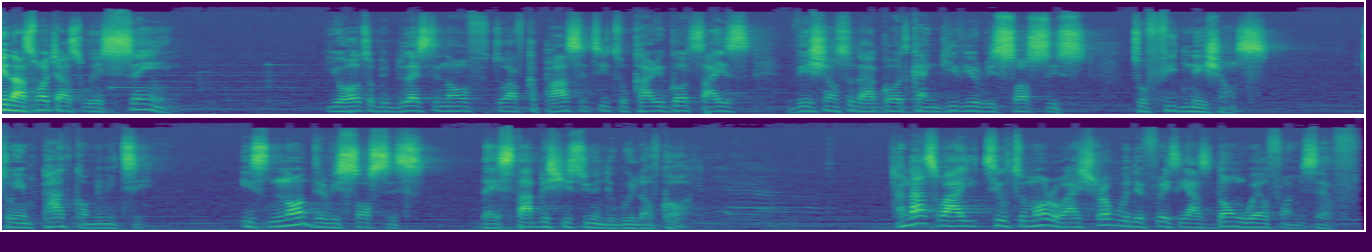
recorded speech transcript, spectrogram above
In as much as we're saying, you ought to be blessed enough to have capacity to carry God sized vision so that God can give you resources to feed nations, to impart community. It's not the resources that establishes you in the will of God. And that's why, till tomorrow, I struggle with the phrase, He has done well for Himself.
